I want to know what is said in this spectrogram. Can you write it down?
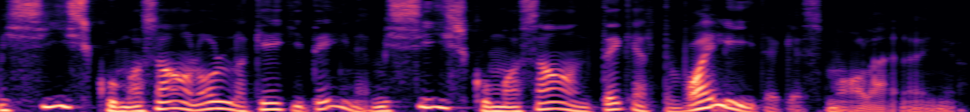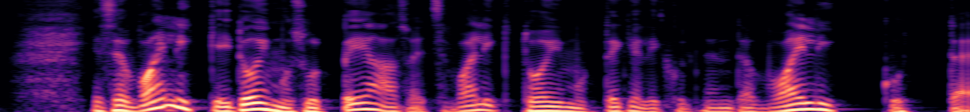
mis siis, kui ma saan olla keegi teine, mis siis, kui ma saan tegelikult valida, kes ma olen, on ju. ja see valik ei toimu sul peas, vaid see valik toimub tegelikult nende valikute,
